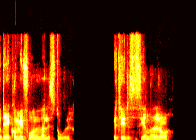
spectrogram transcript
Och det kommer ju få en väldigt stor betydelse senare då.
